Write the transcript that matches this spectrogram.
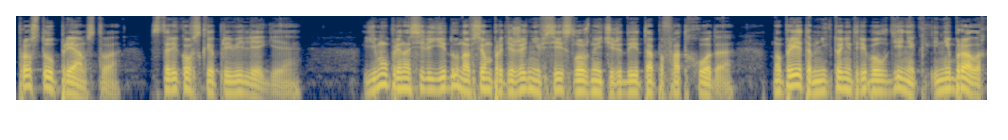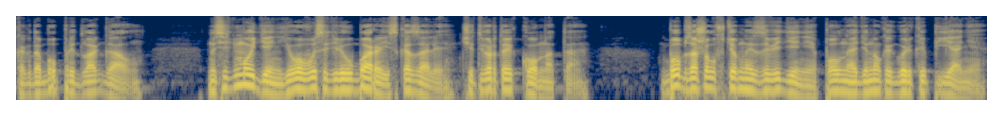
Просто упрямство. Стариковская привилегия. Ему приносили еду на всем протяжении всей сложной череды этапов отхода, но при этом никто не требовал денег и не брал их, когда Боб предлагал. На седьмой день его высадили у бара и сказали «четвертая комната». Боб зашел в темное заведение, полное одинокой горькой пьяни,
